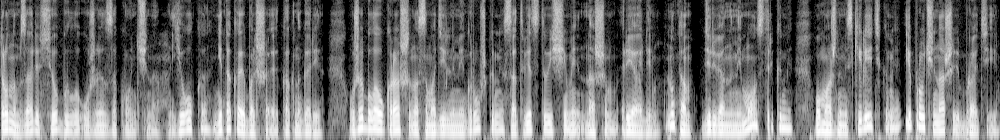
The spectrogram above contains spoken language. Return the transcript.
В тронном зале все было уже закончено. Елка, не такая большая, как на горе, уже была украшена самодельными игрушками, соответствующими нашим реалиям. Ну, там, деревянными монстриками, бумажными скелетиками и прочей нашей братьей.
